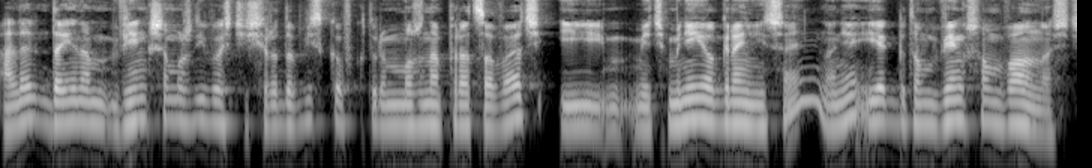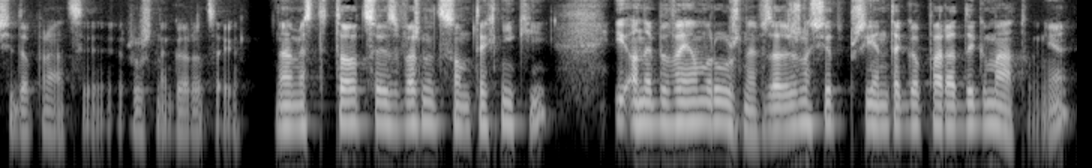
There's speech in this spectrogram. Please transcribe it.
Ale daje nam większe możliwości, środowisko, w którym można pracować i mieć mniej ograniczeń, no nie? I jakby tą większą wolność do pracy różnego rodzaju. Natomiast to, co jest ważne, to są techniki i one bywają różne w zależności od przyjętego paradygmatu, nie?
